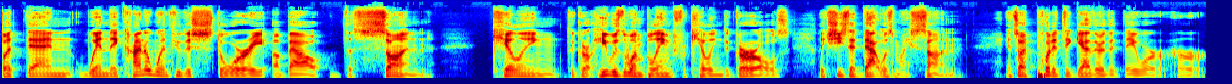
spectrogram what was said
but then when they kind of went through the story about the son killing the girl, he was the one blamed for killing the girls. Like she said, that was my son. And so I put it together that they were her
